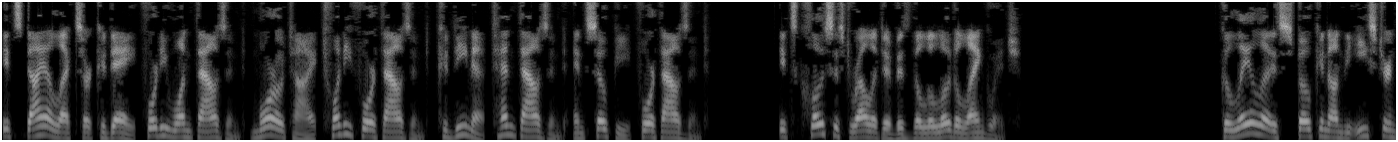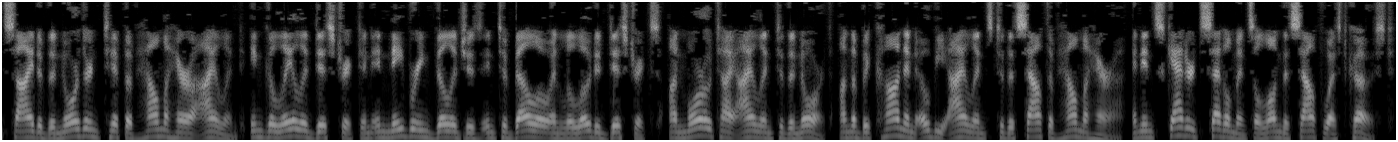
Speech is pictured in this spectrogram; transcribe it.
Its dialects are Kadai 41,000, Morotai 24,000, Kadina 10,000, and Sopi 4,000. Its closest relative is the Loloda language. Galela is spoken on the eastern side of the northern tip of Halmahera Island, in Galela District and in neighboring villages in Tobelo and Loloda districts, on Morotai Island to the north, on the Bacan and Obi Islands to the south of Halmahera, and in scattered settlements along the southwest coast.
